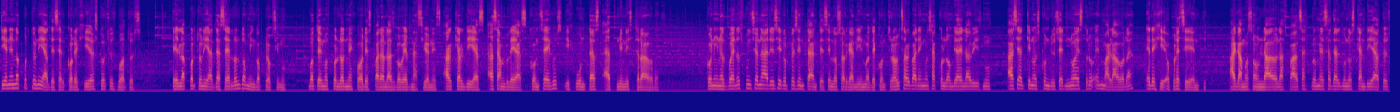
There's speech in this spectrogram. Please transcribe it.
tienen la oportunidad de ser corregidos con sus votos. Es la oportunidad de hacerlo el domingo próximo. Votemos por los mejores para las gobernaciones, alcaldías, asambleas, consejos y juntas administradoras. Con unos buenos funcionarios y representantes en los organismos de control salvaremos a Colombia del abismo hacia el que nos conduce nuestro en mala hora elegido presidente. Hagamos a un lado las falsas promesas de algunos candidatos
